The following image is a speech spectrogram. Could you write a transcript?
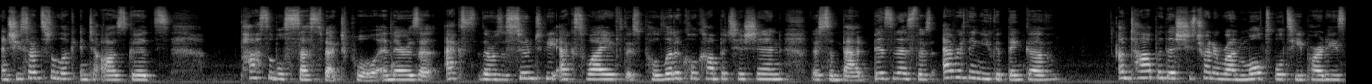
and she starts to look into Osgood's possible suspect pool. And there is a ex there was a soon-to-be ex-wife there's political competition there's some bad business there's everything you could think of on top of this, she's trying to run multiple tea parties.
